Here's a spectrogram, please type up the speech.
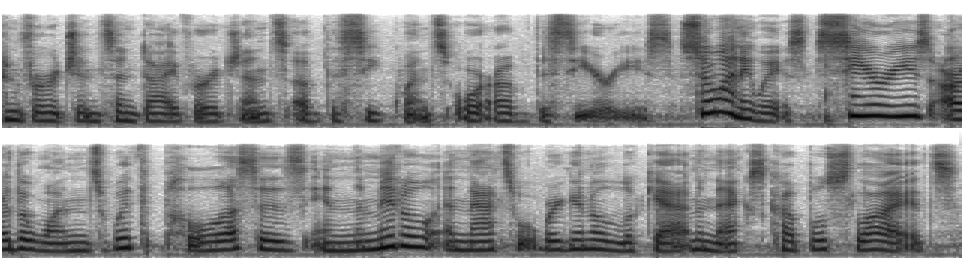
convergence and divergence of the sequence or of the series. So anyways, series are the ones with pluses in the middle, and that's what we're going to look at in the next couple slides.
